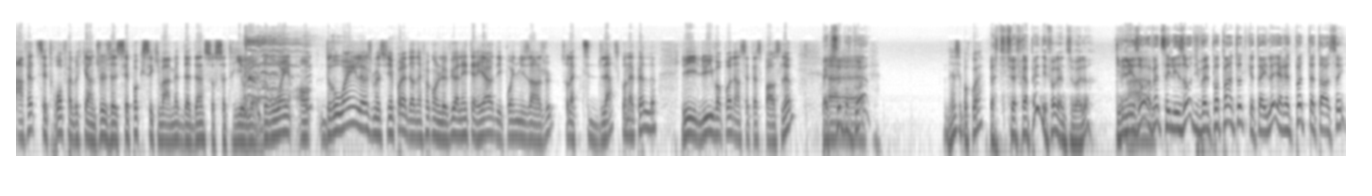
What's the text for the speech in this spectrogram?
En fait, c'est trois fabricants de jeux. Je ne sais pas qui c'est qui va en mettre dedans sur ce trio-là. Drouin, on- Drouin, là, je me souviens pas la dernière fois qu'on l'a vu à l'intérieur des points de mise en jeu, sur la petite glace qu'on appelle. Là. Lui, lui, il va pas dans cet espace-là. Ben, tu sais Euh, pourquoi? Non, c'est pourquoi? Parce que tu te fais frapper des fois quand tu vas là. Les Ah, autres, en fait, c'est les autres, ils veulent pas pantoute que tu ailles là, ils arrêtent pas de te tasser.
